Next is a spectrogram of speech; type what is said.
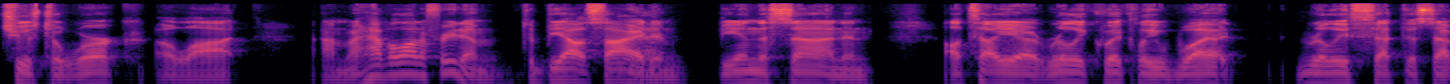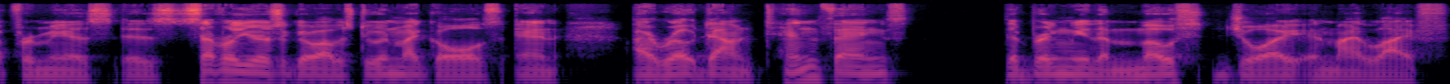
choose to work a lot, um, I have a lot of freedom to be outside yeah. and be in the sun. And I'll tell you really quickly what really set this up for me is is several years ago I was doing my goals and I wrote down 10 things that bring me the most joy in my life.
